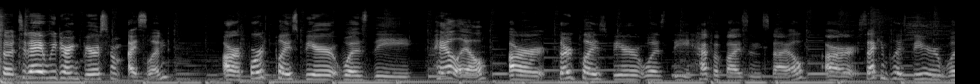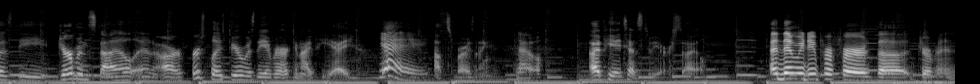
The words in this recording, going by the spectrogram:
So today we drank beers from Iceland. Our fourth place beer was the Pale Ale. Our third place beer was the Hefeweizen style. Our second place beer was the German style, and our first place beer was the American IPA. Yay! Not surprising. No. IPA tends to be our style. And then we do prefer the German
